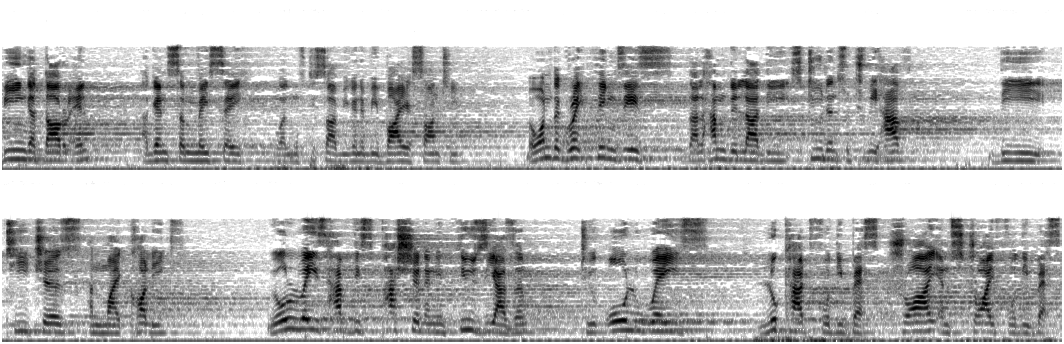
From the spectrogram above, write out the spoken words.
being at Darul Ilm, again, some may say, well, Mufti Saab, you're going to be biased, aren't you? But one of the great things is that, Alhamdulillah, the students which we have, the teachers and my colleagues, we always have this passion and enthusiasm to always look out for the best, try and strive for the best.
